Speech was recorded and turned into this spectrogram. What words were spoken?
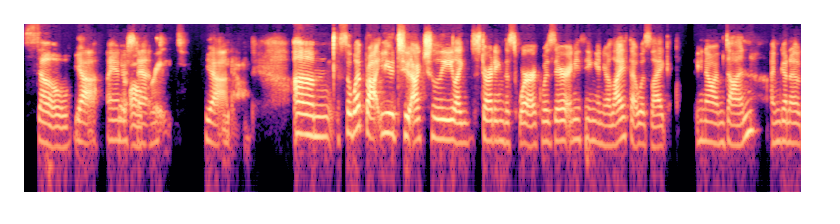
So, yeah, I understand. great. Yeah. Yeah. Um, so what brought you to actually like starting this work? Was there anything in your life that was like, you know, I'm done. I'm gonna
